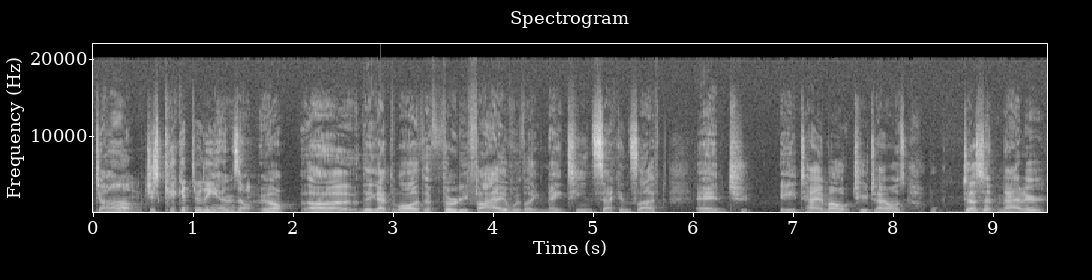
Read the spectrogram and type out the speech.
dumb. Just kick it through the end zone. you know, uh, they got the ball at the 35 with like 19 seconds left and two, a timeout, two timeouts. Doesn't matter.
